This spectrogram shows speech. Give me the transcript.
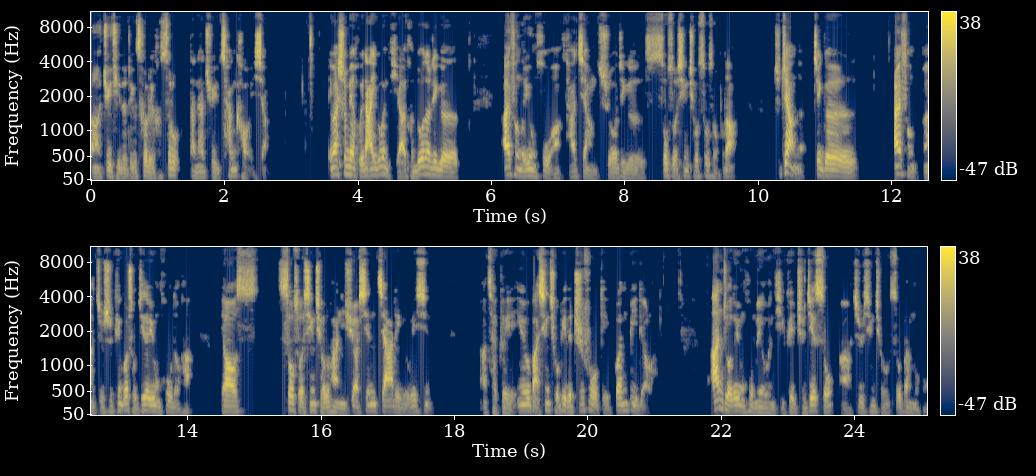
啊具体的这个策略和思路，大家去参考一下。另外顺便回答一个问题啊，很多的这个。iPhone 的用户啊，他讲说这个搜索星球搜索不到，是这样的，这个 iPhone 啊，就是苹果手机的用户的话，要搜索星球的话，你需要先加这个微信啊才可以，因为我把星球币的支付给关闭掉了。安卓的用户没有问题，可以直接搜啊，就是星球搜半亩红。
